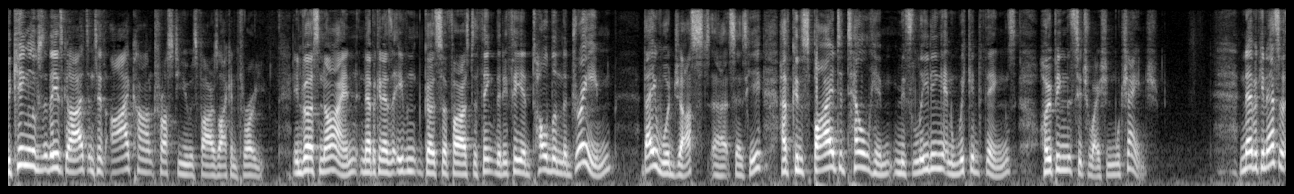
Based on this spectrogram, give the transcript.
The king looks at these guys and says, I can't trust you as far as I can throw you. In verse 9, Nebuchadnezzar even goes so far as to think that if he had told them the dream, they would just, uh, says here, have conspired to tell him misleading and wicked things, hoping the situation will change. Nebuchadnezzar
